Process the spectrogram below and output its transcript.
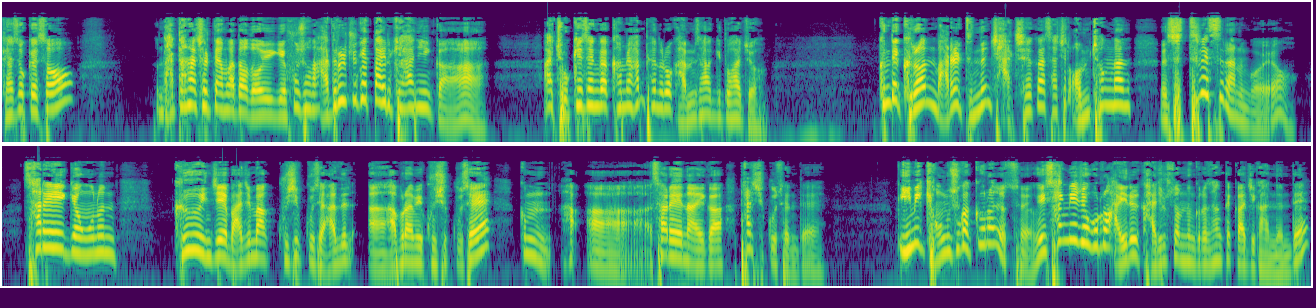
계속해서 나타나실 때마다 너에게 후손 아들을 주겠다 이렇게 하니까 아 좋게 생각하면 한편으로 감사하기도 하죠. 근데 그런 말을 듣는 자체가 사실 엄청난 스트레스라는 거예요. 사례의 경우는 그 이제 마지막 99세 아들 아, 브라함이 99세 그럼 하, 아, 사례의 나이가 89세인데 이미 경수가 끊어졌어요. 생리적으로 아이를 가질 수 없는 그런 상태까지 갔는데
